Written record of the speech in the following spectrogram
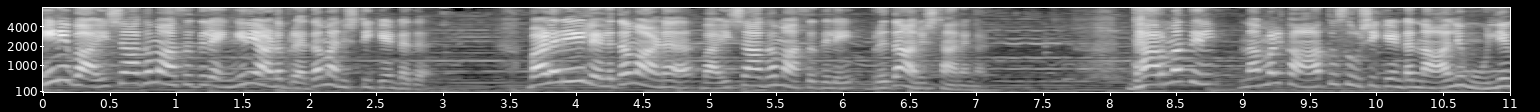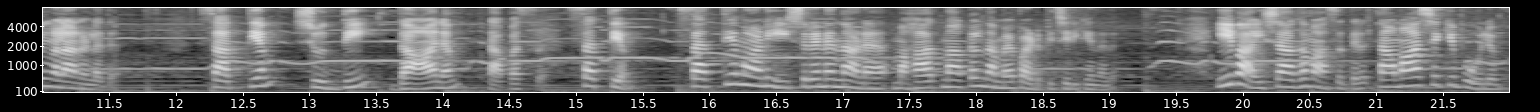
ഇനി വൈശാഖ മാസത്തിൽ എങ്ങനെയാണ് വ്രതം അനുഷ്ഠിക്കേണ്ടത്? വളരെ ലളിതമാണ് വൈശാഖ മാസത്തിലെ വ്രതാനുഷ്ഠാനങ്ങൾ. ധർമ്മത്തിൽ നമ്മൾ കാത്തു സൂക്ഷിക്കേണ്ട നാല് മൂല്യങ്ങളാണുള്ളത്. സത്യം ശുദ്ധി ദാനം തപസ്. സത്യം. സത്യമാണ് ഈശ്വരൻ എന്നാണ് മഹാത്മാക്കൾ നമ്മെ പഠിപ്പിച്ചിരിക്കുന്നത്. ഈ വൈശാഖ മാസത്തിൽ തമാശയ്ക്ക് പോലും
